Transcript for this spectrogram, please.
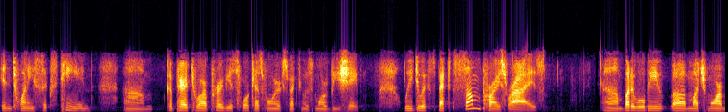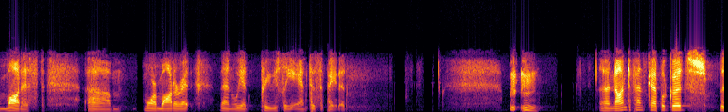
in 2016 um, compared to our previous forecast when we were expecting this more V-shape. We do expect some price rise um, but it will be uh, much more modest, more moderate than we had previously anticipated. uh, non-defense capital goods, the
